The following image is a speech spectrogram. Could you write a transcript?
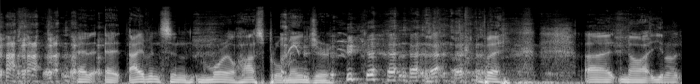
at, at, Ivinson Memorial Hospital manger. but uh, no, you know,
